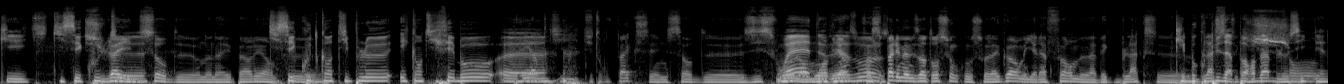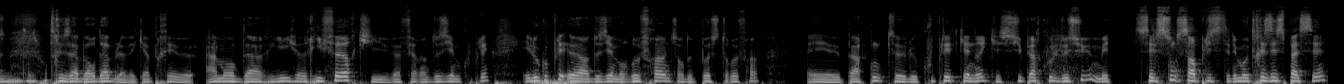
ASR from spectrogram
qui qui, qui s'écoute Celui-là, il y a euh, une sorte de. On en avait parlé un qui s'écoute quand il pleut et quand il fait beau. euh, qui- tu trouves pas que c'est une sorte de This Wall Ouais, bien Enfin, c'est pas les mêmes intentions qu'on soit d'accord, mais il y a la forme avec Blacks. euh, qui est beaucoup plus abordable aussi. Très abordable avec après euh, Amanda Riffer qui va faire un deuxième couplet. Et le couplet, euh, un deuxième refrain, une sorte de post-refrain. Et par contre, le couplet de Kendrick est super cool dessus, mais c'est le son simpliste, c'est des mots très espacés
